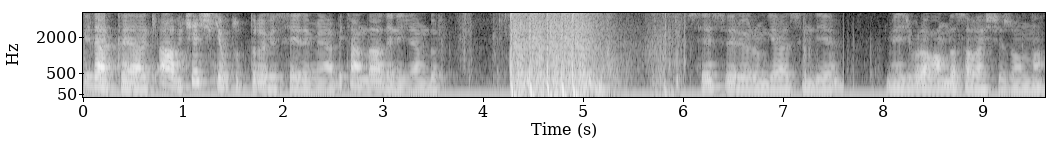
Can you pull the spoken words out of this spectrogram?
Bir dakika ya. Abi keşke tutturabilseydim ya. Bir tane daha deneyeceğim dur. Ses veriyorum gelsin diye. Mecbur alanda savaşacağız onunla.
